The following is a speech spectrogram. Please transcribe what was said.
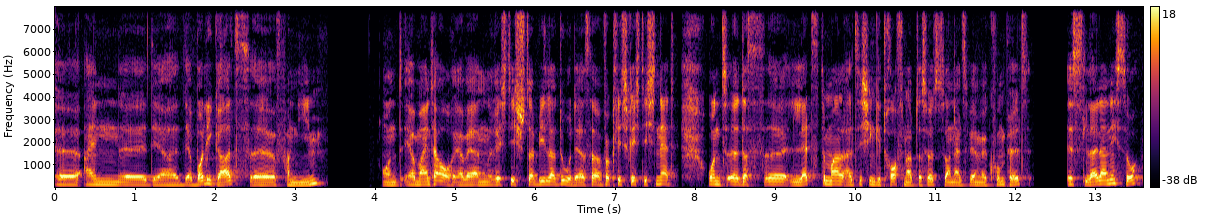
äh, einen äh, der, der Bodyguards äh, von ihm. Und er meinte auch, er wäre ein richtig stabiler Dude. Der ist ja wirklich richtig nett. Und äh, das äh, letzte Mal, als ich ihn getroffen habe, das hört sich so an, als wären wir Kumpels, ist leider nicht so.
